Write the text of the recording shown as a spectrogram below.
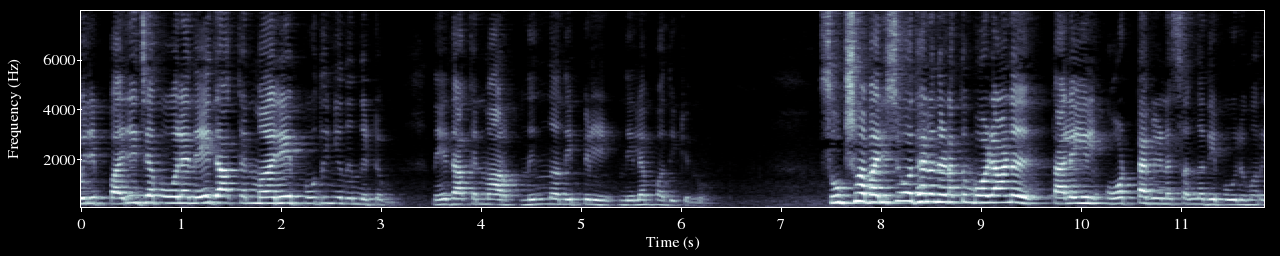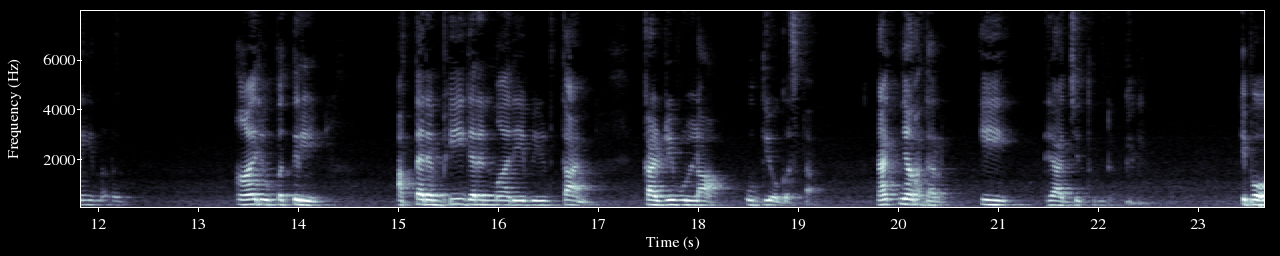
ഒരു പരിച പോലെ നേതാക്കന്മാരെ പൊതിഞ്ഞു നിന്നിട്ടും നേതാക്കന്മാർ നിന്ന നിപ്പിൽ നിലം പതിക്കുന്നു. സൂക്ഷ്മ പരിശോധന നടത്തുമ്പോഴാണ് തലയിൽ ഓട്ട വീണ സംഗതി പോലും അറിയുന്നത്. ആ രൂപത്തിൽ അത്തരം ഭീകരന്മാരെ വീഴ്ത്താൻ കഴിവുള്ള ഉദ്യോഗസ്ഥർ അജ്ഞാതർ ഈ രാജ്യത്തുണ്ട്. ഇപ്പോ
